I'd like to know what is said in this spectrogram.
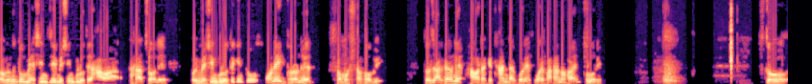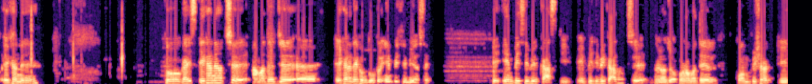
তখন কিন্তু মেশিন যে মেশিন গুলোতে হাওয়া হাওয়া চলে, ওই মেশিন গুলোতে কিন্তু অনেক ধরনের সমস্যা হবে। তো যার কারণে হাওয়াটাকে ঠান্ডা করে পরে পাঠানো হয় ফ্লোরে তো এখানে, তো গাইস এখানে হচ্ছে আমাদের যে এখানে দেখুন দুটো এমপিসিবি আছে। এই এমপিসিবির কাজ কি? এমপিসিবির কাজ হচ্ছে যখন আমাদের কম্প্রেসারটি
